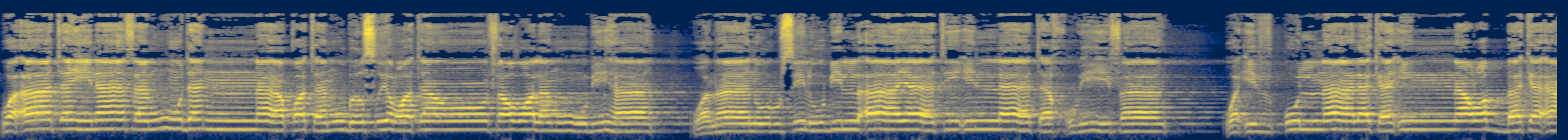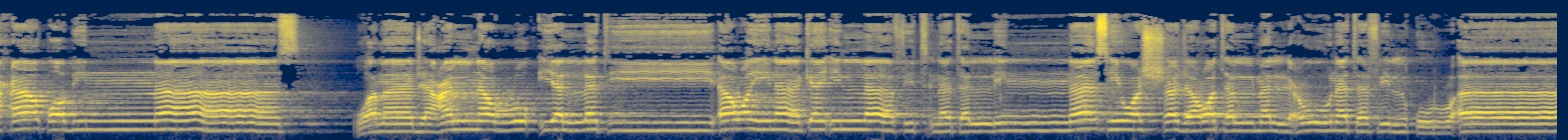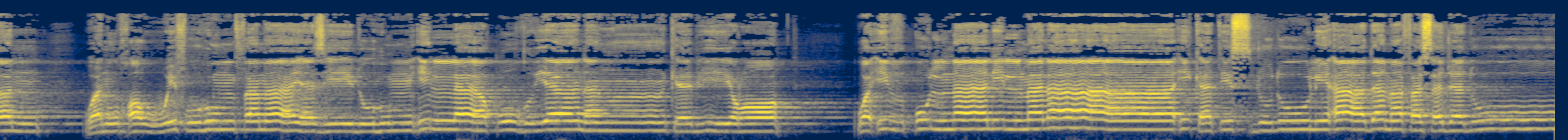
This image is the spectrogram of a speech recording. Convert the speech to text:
وآتينا ثمود الناقة مبصرة فظلموا بها وما نرسل بالآيات إلا تخويفا وإذ قلنا لك إن ربك أحاط بالناس وما جعلنا الرؤيا التي أريناك إلا فتنة للناس والشجرة الملعونة في القرآن ونخوفهم فما يزيدهم إلا طغيانا كبيرا وإذ قلنا للملائكة اسجدوا لآدم فسجدوا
